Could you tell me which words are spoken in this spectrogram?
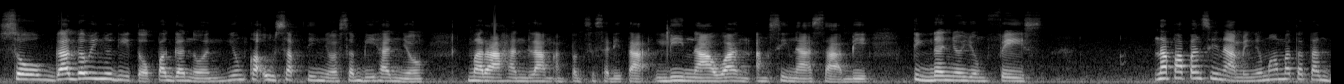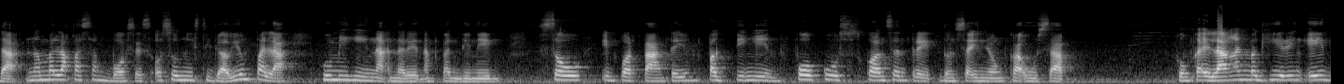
So, gagawin nyo dito, pag ganon, yung kausap ninyo, sabihan nyo, marahan lang ang pagsasalita. Linawan ang sinasabi. Tignan nyo yung face. Napapansin namin yung mga matatanda na malakas ang boses o sumisigaw, yung pala, humihina na rin ang pandinig. So, importante yung pagtingin, focus, concentrate doon sa inyong kausap. Kung kailangan mag-hearing aid,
